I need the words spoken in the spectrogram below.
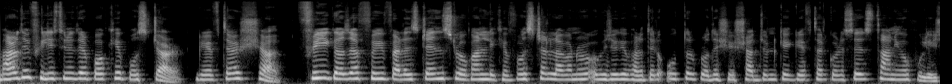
ভারতের ফিলিস্তিনিদের পক্ষে পোস্টার। গ্রেফতার সাত। Free Gaza, free Palestine slogan লিখে পোস্টার লাগানোর অভিযোগে ভারতের উত্তর প্রদেশের সাতজনকে গ্রেফতার করেছে স্থানীয় পুলিশ।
